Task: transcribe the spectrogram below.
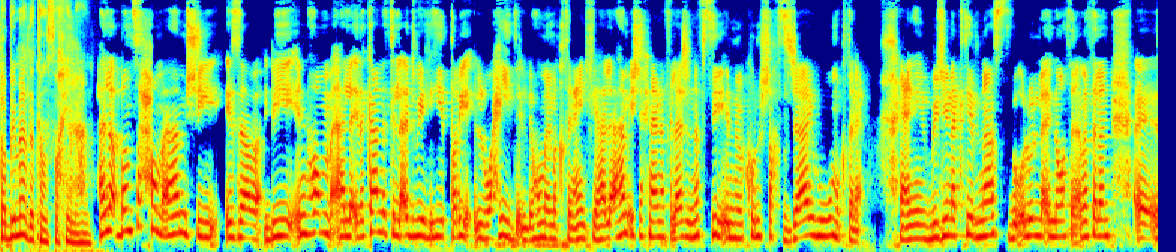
طب بماذا تنصحينهم؟ هلأ بنصحهم أهم شيء إذا بإنهم هلأ إذا كانت الأدوية هي الطريق الوحيد اللي هم مقتنعين فيها هلأ أهم شيء إحنا في العلاج النفسي إنه يكون الشخص جاي وهو مقتنع. يعني بيجينا كثير ناس بيقولوا لنا إنه مثلا آه،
